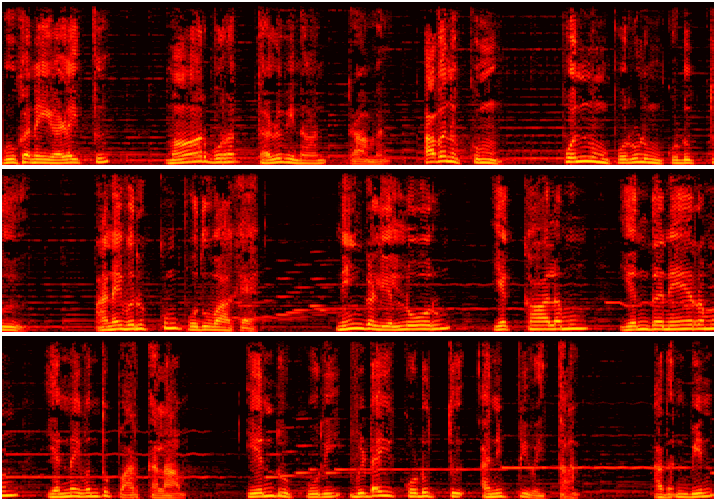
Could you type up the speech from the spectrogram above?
குகனை அழைத்து மார்புறத் தழுவினான் ராமன். அவனுக்கும் பொன்னும் பொருளும் கொடுத்து அனைவருக்கும் பொதுவாக நீங்கள் எல்லோரும் எக்காலமும் எந்த நேரமும் என்னை வந்து பார்க்கலாம் என்று கூறி விடை கொடுத்து அனுப்பி வைத்தான். அதன்பின்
